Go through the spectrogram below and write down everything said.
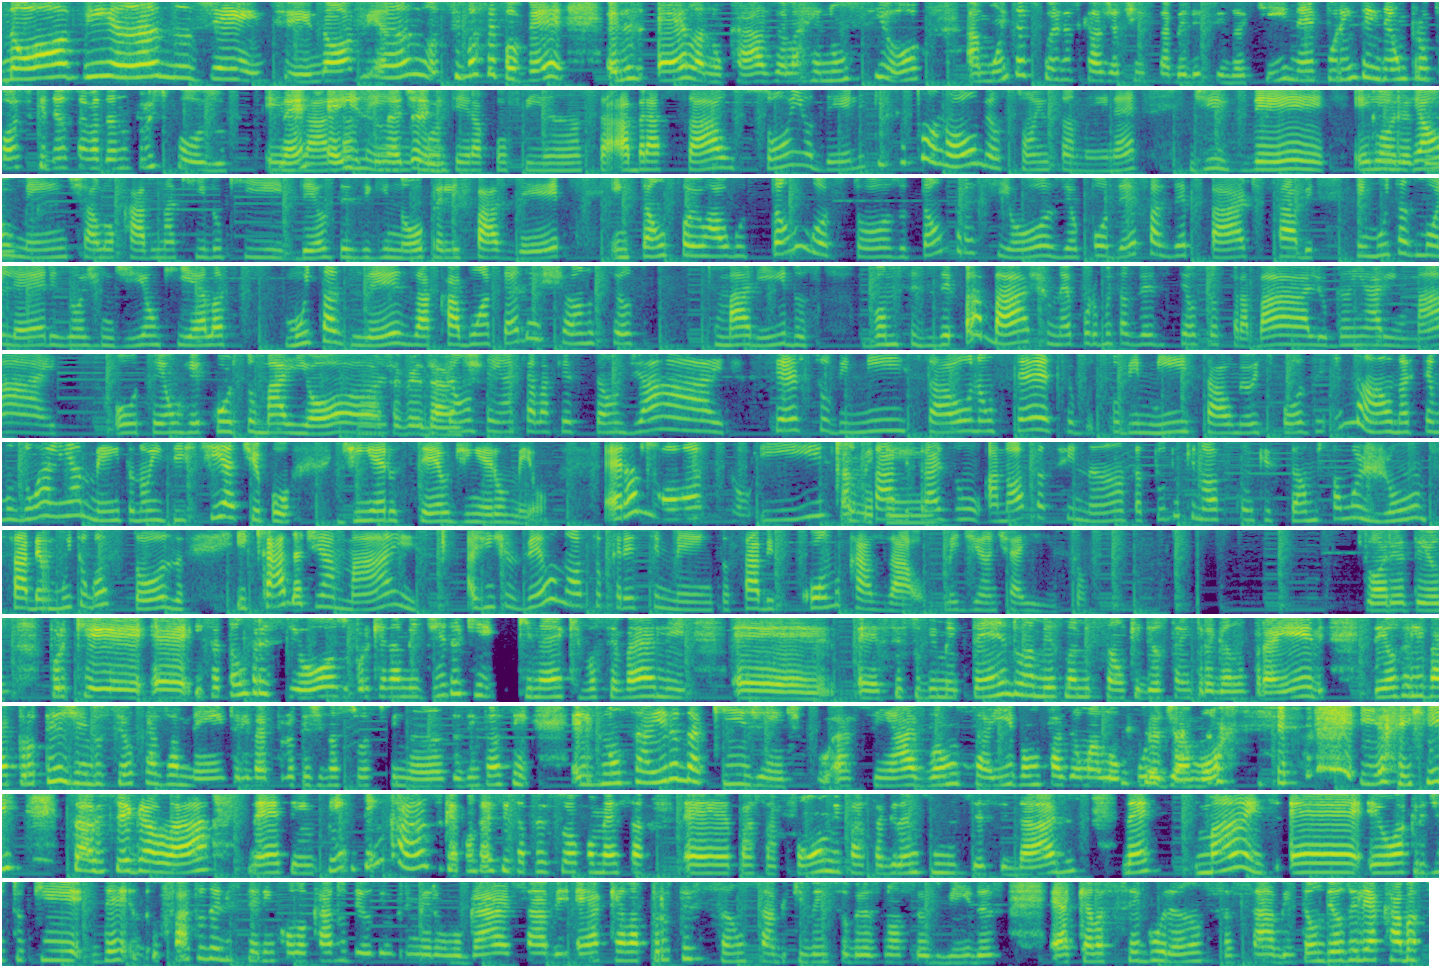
Nove anos, gente, nove anos. Se você for ver, eles, ela, no caso, ela renunciou a muitas coisas que ela já tinha estabelecido aqui, né, por entender um propósito que Deus estava dando para o esposo. Exatamente, né? É isso, né, Dani? Manter a confiança, abraçar o sonho dele, que se tornou o meu sonho também, né? De ver ele Glória realmente alocado naquilo que Deus designou para ele fazer. Então foi algo tão gostoso, tão precioso eu poder fazer parte, sabe? Tem muitas mulheres hoje em dia que elas muitas vezes acabam até deixando seus maridos, vamos se dizer, para baixo, né? Por muitas vezes ter o seu trabalho, ganharem mais ou ter um recurso maior. Nossa, é verdade. Então tem aquela questão de ai, ser submissa ou não ser submissa ao meu esposo. E não, nós temos um alinhamento, não existia tipo dinheiro seu, dinheiro meu era nosso. E isso, Amém. sabe, traz um, as nossas finanças, tudo que nós conquistamos, somos juntos, sabe? É muito gostoso. E cada dia mais a gente vê o nosso crescimento, sabe? Como casal, mediante a isso. Glória a Deus, porque é, isso é tão precioso, porque na medida que, que, né, que você vai ali é, é, se submetendo à mesma missão que Deus está entregando para ele, Deus ele vai protegendo o seu casamento, ele vai protegendo as suas finanças. Então, assim, eles não saíram daqui, gente, assim, ah, vamos sair, vamos fazer uma loucura de amor. e aí, sabe, chega lá, né? Tem, tem, tem casos que acontece isso, a pessoa começa a é, passar fome, passa grandes necessidades, né? Mas é, eu acredito que de, o fato fato deles terem colocado Deus em primeiro lugar, sabe, é aquela proteção, sabe, que vem sobre as nossas vidas, é aquela segurança, sabe? Então Deus ele acaba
